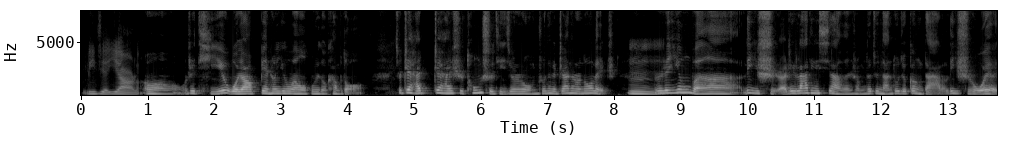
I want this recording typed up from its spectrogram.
理解一二了。哦，我这题我要变成英文，我估计都看不懂。就这还这还是通识题，就是我们说那个 general knowledge。嗯，就是英文啊、历史啊，这个拉丁、希腊文什么的，就难度就更大了。历史我也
